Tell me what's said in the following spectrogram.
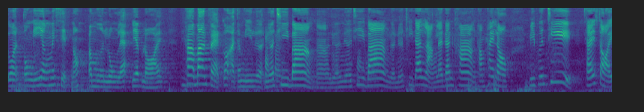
ตัวตรงนี้ยังไม่เสร็จเนาะประเมินลงและเรียบร้อย ถ้าบ้านแฝดก็อาจจะมีเหลือเนื้อที่บ้างอ่าเหลือเนื้อที่บ้าง เหลือเนื้อที่ด้านหลังและด้านข้างทำให้เรามีพื้นที่ใช้สอย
